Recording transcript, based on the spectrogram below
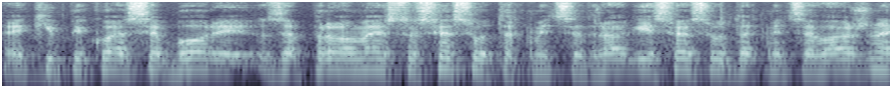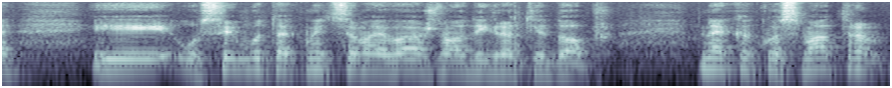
Ekipi koja se bori za prvo mesto, sve su utakmice dragi sve su utakmice važne i u svim utakmicama je važno odigrati dobro. Nekako smatram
